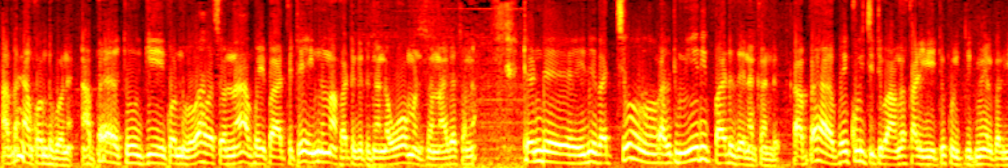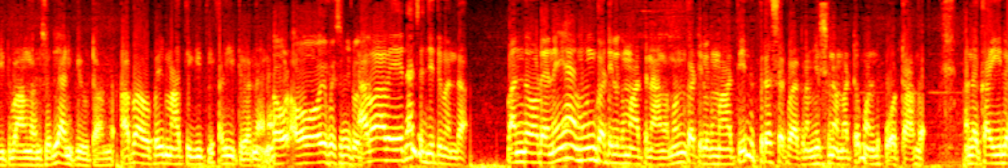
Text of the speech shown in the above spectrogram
அப்போ நான் கொண்டு போனேன். அப்போ தூக்கி கொண்டு போக அவ சொன்னா போய் பார்த்துட்டு இன்னுமா பட்டுக்கிட்டு இருக்கேன் ஓமன்னு சொன்னா இதை சொன்னா. ரெண்டு இது வச்சும் அதுக்கு மீறி படுது எனக்கு கண்டு. அப்போ போய் குளிச்சிட்டு வாங்க கழுவிட்டு குளிச்சிட்டு மேல் கழுவிட்டு வாங்கன்னு சொல்லி அனுப்பி விட்டாங்க. அப்போ அவள் போய் மாற்றி கீத்தி கழுவிட்டு வந்தானே. அவ- அவாவே தான் செஞ்சுட்டு வந்தா. வந்த உடனே முன்கட்டிலுக்கு மாத்தினாங்க. முன்கட்டிலுக்கு மாத்தி இந்த ப்ரெஷர் பார்க்குற மிஷினை மட்டும் கொண்டு போட்டாங்க. அந்த கையில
